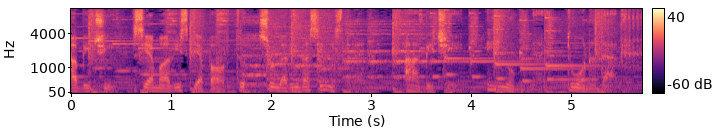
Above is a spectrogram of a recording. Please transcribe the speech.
ABC, siamo a Ischia Port sulla riva sinistra. ABC, illumina il tuo Natale.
